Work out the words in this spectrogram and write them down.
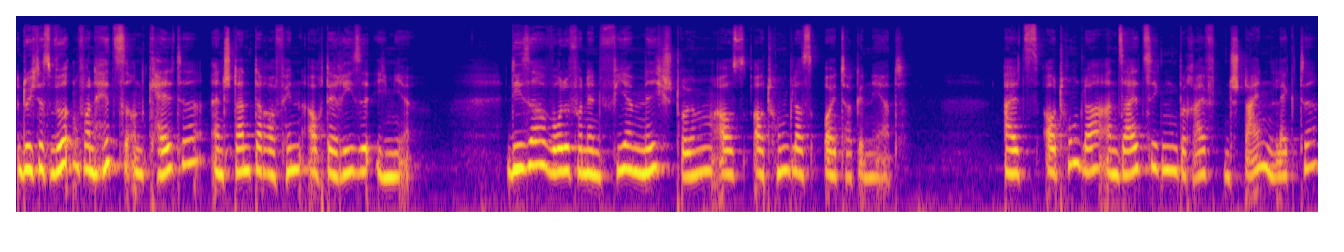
Durch das Wirken von Hitze und Kälte entstand daraufhin auch der Riese Ymir. Dieser wurde von den vier Milchströmen aus Authumblas Euter genährt. Als Audhumbla an salzigen, bereiften Steinen leckte,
